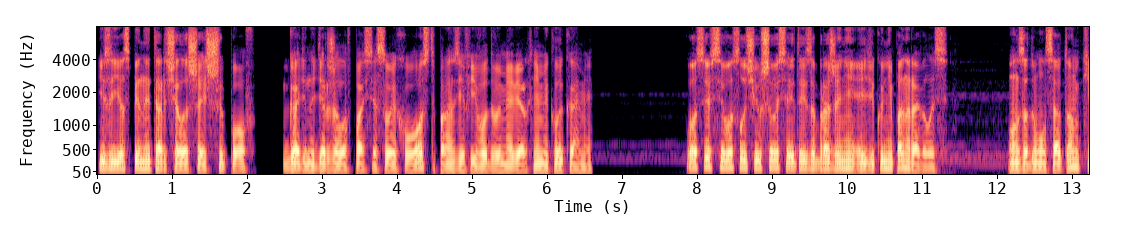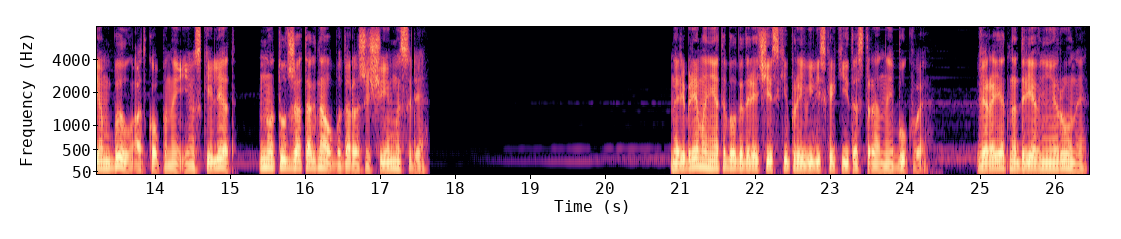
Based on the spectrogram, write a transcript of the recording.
Из ее спины торчало шесть шипов. Гадина держала в пасти свой хвост, пронзив его двумя верхними клыками. После всего случившегося это изображение Эдику не понравилось. Он задумался о том, кем был откопанный им скелет – но тут же отогнал будоражащие мысли. На ребре монеты благодаря чистке проявились какие-то странные буквы. Вероятно, древние руны.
